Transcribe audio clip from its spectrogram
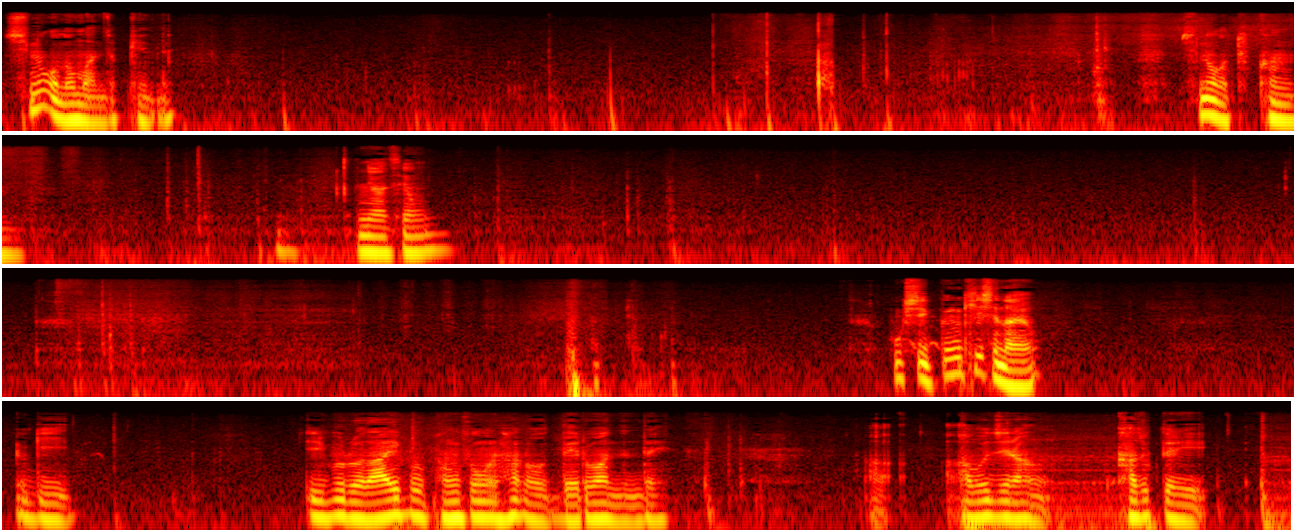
신호가 너무 안 잡히는데? 신호가 두 칸. 음, 안녕하세요. 혹시 끊기시나요? 여기 일부러 라이브 방송을 하러 내려왔는데 아, 아버지랑 가족들이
